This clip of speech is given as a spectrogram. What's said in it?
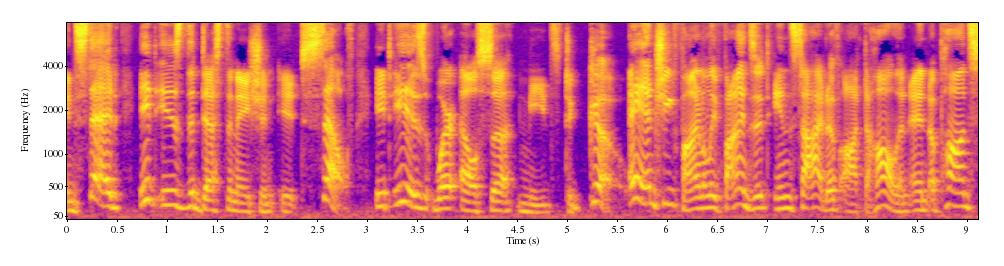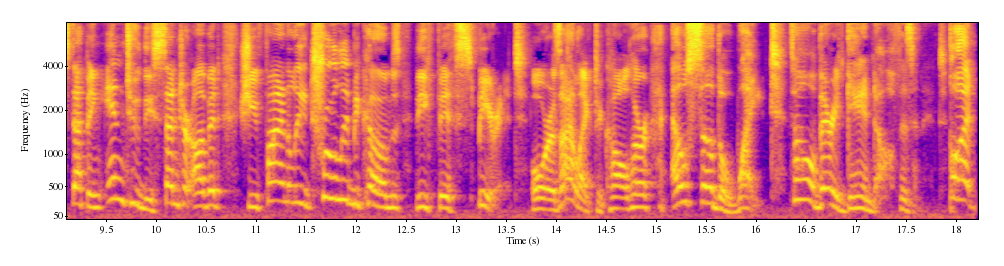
Instead, it is the destination itself. It is where Elsa needs to go. And she finally finds it inside of Ahtohallan, and upon stepping into the center of it, she finally truly becomes the fifth spirit. Or as I like to call her, Elsa the White. It's all very Gandalf, isn't it? But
